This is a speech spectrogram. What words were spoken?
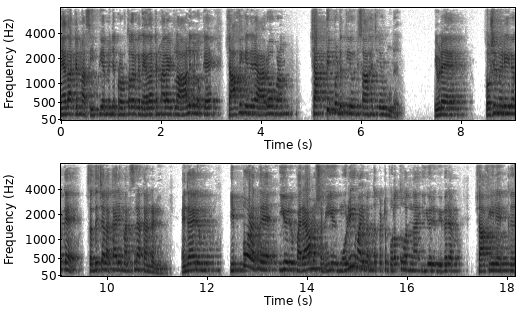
നേതാക്കന്മാർ സി പി എമ്മിന്റെ പ്രവർത്തകർക്ക് നേതാക്കന്മാരായിട്ടുള്ള ആളുകളൊക്കെ ഷാഫിക്കെതിരെ ആരോപണം ശക്തിപ്പെടുത്തിയ ഒരു സാഹചര്യവുമുണ്ട്. ഇവിടെ സോഷ്യൽ മീഡിയയിലൊക്കെ ശ്രദ്ധിച്ചാൽ അക്കാര്യം മനസ്സിലാക്കാൻ കഴിയും. എന്തായാലും ഇപ്പോഴത്തെ ഈ ഒരു പരാമർശം ഈ മൊഴിയുമായി ബന്ധപ്പെട്ട് പുറത്തു വന്ന ഈ ഒരു വിവരം ഷാഫിയിലേക്ക്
